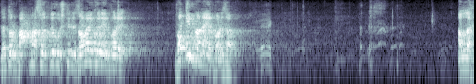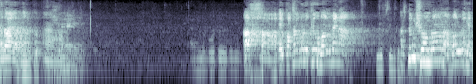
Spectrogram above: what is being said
যে তোর বাপ মা চোদ্দ গোষ্ঠীর জবাই করে এরপরে ফকির বানায় এরপরে যাবে আল্লাহ হেদায়ত দান করুন। আহা, এই কথাগুলো কেউ বলবে না। তুমি শুনবাও না, বলবে কেন?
